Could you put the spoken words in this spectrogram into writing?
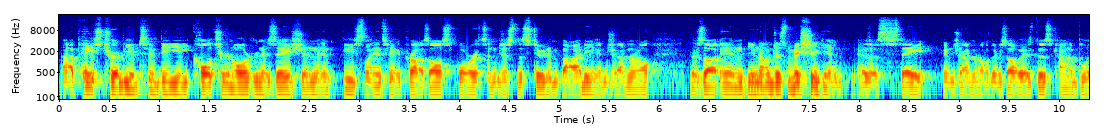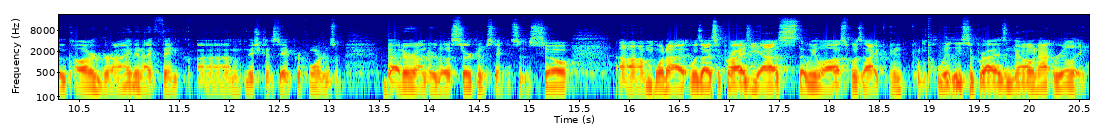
uh, pays tribute to the culture and organization in East Lansing across all sports and just the student body in general. There's a, and you know just Michigan as a state in general. There's always this kind of blue collar grind, and I think um, Michigan State performs better under those circumstances. So, um, what I was I surprised? Yes, that we lost. Was I completely surprised? No, not really.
